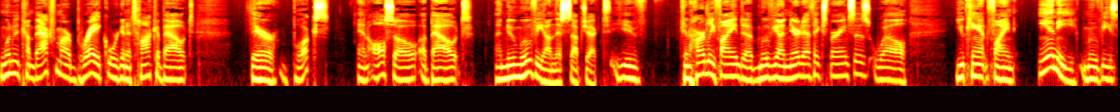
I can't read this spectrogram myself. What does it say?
And when we come back from our break, we're going to talk about their books and also about a new movie on this subject. You can hardly find a movie on near death experiences. Well, you can't find any movies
